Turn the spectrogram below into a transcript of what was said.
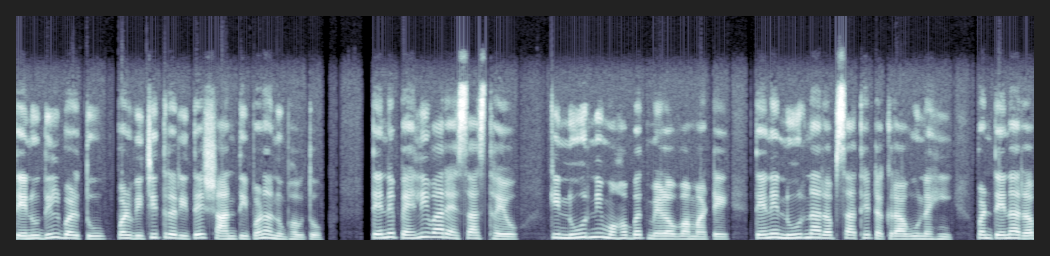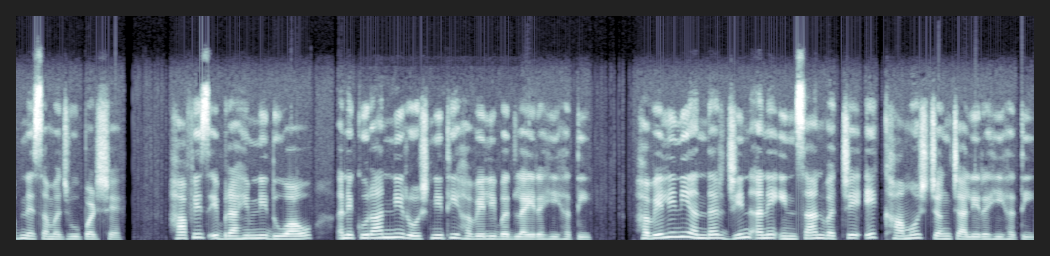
તેનું દિલ બળતું, પણ વિચિત્ર રીતે શાંતિ પણ અનુભવતો. તેને પહેલીવાર અહેસાસ થયો કે નૂરની મોહબ્બત મેળવવા માટે તેને નૂરના રબ સાથે ટકરાવવું નહીં, પણ તેના રબને સમજવું પડશે. હાફિઝ ઇબ્રાહીમની દુઆઓ અને કુરાનની રોશનીથી હવેલી બદલાઈ રહી હતી. હવેલીની અંદર જીન અને ઇન્સાન વચ્ચે એક ખામોશ જંગ ચાલી રહી હતી.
